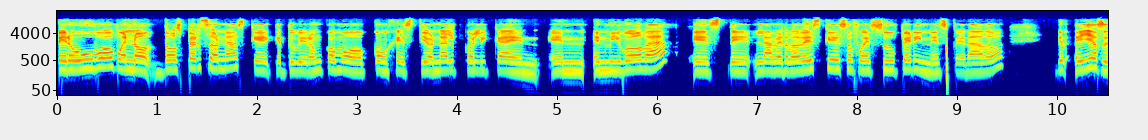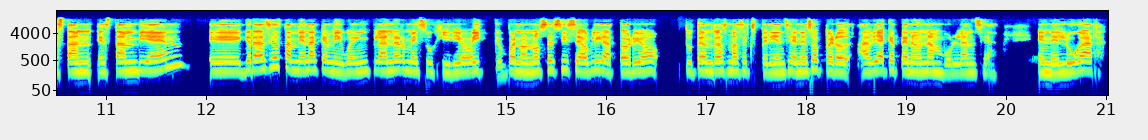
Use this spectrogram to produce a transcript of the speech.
pero hubo, bueno, dos personas que, tuvieron como congestión alcohólica en, en, en mi boda. Este, la verdad es que eso fue súper inesperado. Ellas están, están bien, eh, gracias también a que mi wedding planner me sugirió, y bueno, no sé si sea obligatorio, tú tendrás más experiencia en eso, pero había que tener una ambulancia en el lugar.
